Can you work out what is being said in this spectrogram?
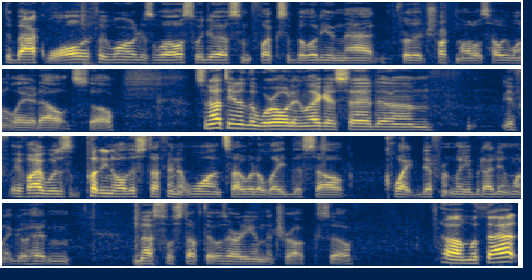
the back wall if we want as well. So we do have some flexibility in that for the truck models, how we want to lay it out. So, so not the end of the world. And like I said, um, if, if I was putting all this stuff in at once, I would have laid this out quite differently, but I didn't want to go ahead and mess with stuff that was already in the truck. So um, with that,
